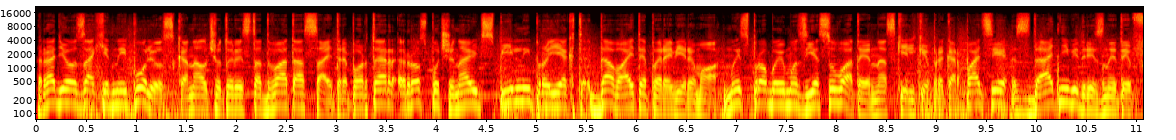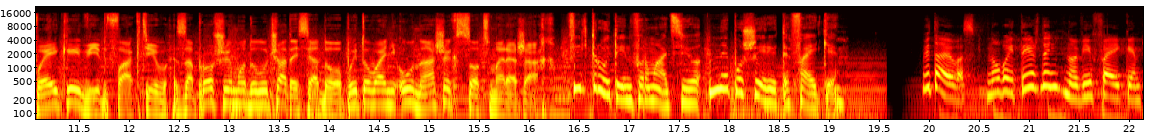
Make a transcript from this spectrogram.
Радіо Західний полюс, канал 402 та сайт Репортер розпочинають спільний проєкт Давайте перевіримо. Ми спробуємо з'ясувати, наскільки прикарпатці здатні відрізнити фейки від фактів. Запрошуємо долучатися до опитувань у наших соцмережах. Фільтруйте інформацію, не поширюйте фейки. Вітаю вас! Новий тиждень, нові фейки.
